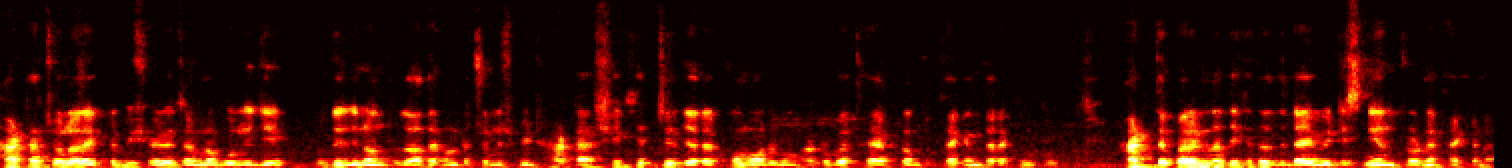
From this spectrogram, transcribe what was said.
হাঁটা চলার একটা বিষয় রয়েছে। আমরা বলি যে প্রতিদিন অন্তত আধা ঘণ্টা চল্লিশ মিনিট হাঁটা। সেক্ষেত্রে যারা কোমর এবং হাঁটু ব্যথায় আক্রান্ত থাকেন, তারা কিন্তু হাঁটতে পারেন না। দেখে তাদের ডায়াবেটিস নিয়ন্ত্রণে থাকে না।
